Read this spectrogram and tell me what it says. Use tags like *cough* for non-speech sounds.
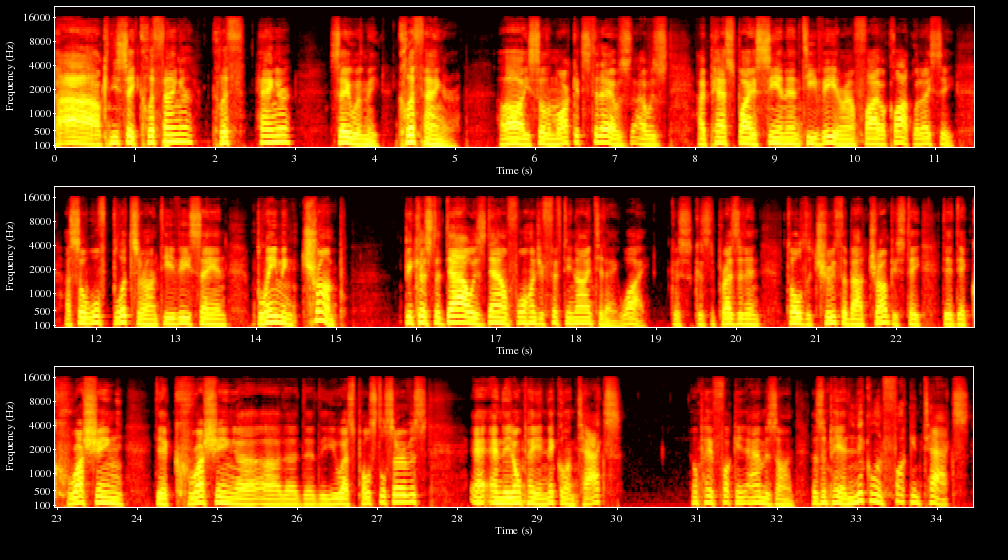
Pow! Can you say cliffhanger? Cliffhanger? Say it with me. Cliffhanger. Oh, you saw the markets today? I was I was I passed by a CNN TV around five o'clock. What did I see? I saw Wolf Blitzer on TV saying blaming Trump because the Dow is down 459 today. Why? Because because the president told the truth about Trump. He's ta- they're, they're crushing they're crushing uh, uh, the, the the U.S. Postal Service, and, they don't pay a nickel in tax. They Don't pay a fucking Amazon doesn't pay a nickel in fucking tax,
